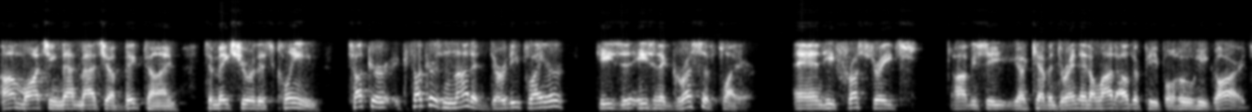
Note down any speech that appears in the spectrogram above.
I'm watching that matchup big time to make sure that it's clean. Tucker Tucker's not a dirty player, he's a, he's an aggressive player, and he frustrates obviously uh, Kevin Durant and a lot of other people who he guards.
